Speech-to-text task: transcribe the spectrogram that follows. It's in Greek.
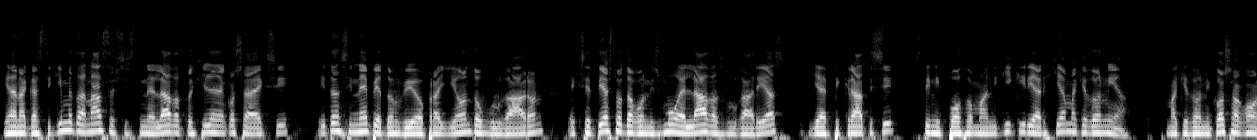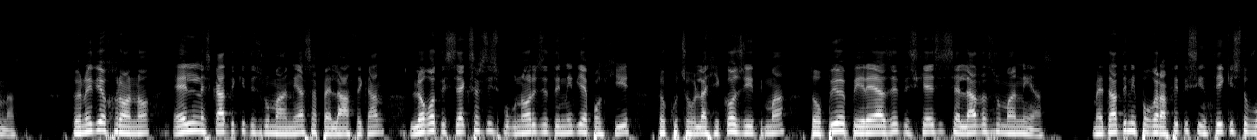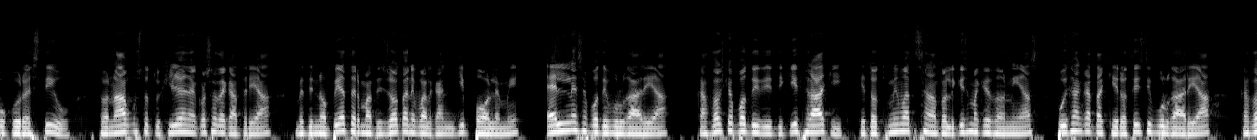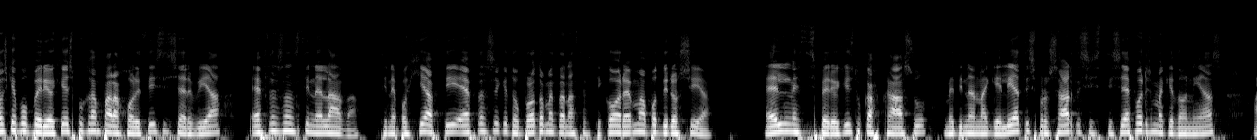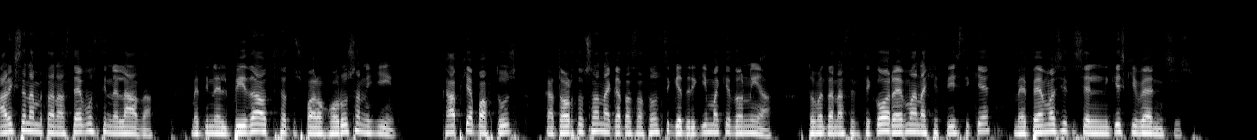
Η αναγκαστική μετανάστευση στην Ελλάδα το 1906 ήταν συνέπεια των βιοπραγιών των Βουλγάρων εξαιτίας του ανταγωνισμού Ελλάδα-Βουλγαρία για επικράτηση στην υποθωμανική κυριαρχία Μακεδονία. Μακεδονικός αγώνας. Τον ίδιο χρόνο, Έλληνες κάτοικοι της Ρουμανίας απελάθηκαν λόγω της έξαρσης που γνώριζε την ίδια εποχή το κουτσοβλαχικό ζήτημα, το οποίο επηρέαζε τις σχέσεις Ελλάδα-Ρουμανία. Μετά την υπογραφή της συνθήκης του Βουκουρεστίου τον Αύγουστο του 1913, με την οποία τερματιζόταν η Βαλκανική πόλεμη, Έλληνες από τη Βουλγαρία, καθώς και από τη Δυτική Θράκη και το τμήμα της Ανατολικής Μακεδονίας που είχαν κατακυρωθεί στη Βουλγαρία, καθώς και από περιοχές που είχαν παραχωρηθεί στη Σερβία, έφτασαν στην Ελλάδα. Την εποχή αυτή έφτασε και το πρώτο μεταναστευτικό ρεύμα από τη Ρωσία. Έλληνες της περιοχής του Καυκάσου, με την αναγγελία της προσάρτησης της έφορης Μακεδονίας, άρχισαν να μεταναστεύουν στην Ελλάδα, με την ελπίδα ότι θα τους παραχωρούσαν γη. Κάποιοι από αυτούς κατόρθωσαν να εγκατασταθούν στην κεντρική Μακεδονία. Το μεταναστευτικό ρεύμα αναχαιτίστηκε με επέμβαση της ελληνικής κυβέρνησης.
